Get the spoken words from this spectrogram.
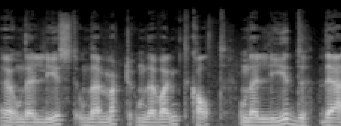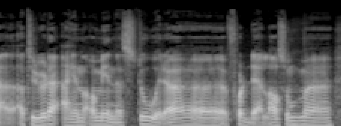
eh, om det er lyst, om det er mørkt, om det er varmt, kaldt, om det er lyd. Det, jeg tror det er en av mine store eh, fordeler som eh,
